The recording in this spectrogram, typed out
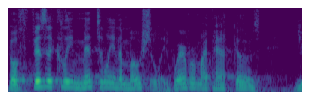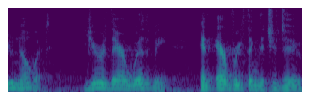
both physically, mentally, and emotionally, wherever my path goes, you know it. You're there with me in everything that you do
